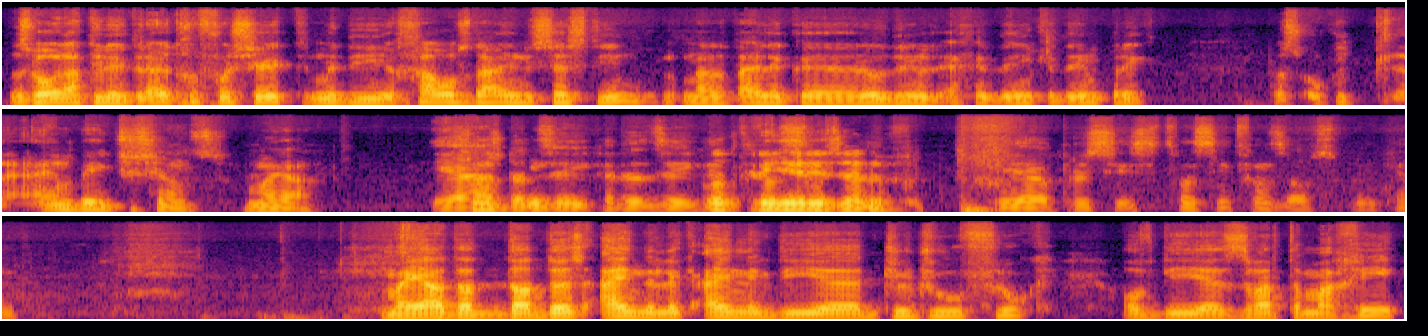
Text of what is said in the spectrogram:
dat is wel natuurlijk eruit geforceerd met die chaos daar in de 16. Maar uiteindelijk eh Rodri echt in één keer erin prikt. Dat was ook een klein beetje chance. Maar ja, Ja, dat zeker. Dat zeker. dat creëer je zelf. Ja, precies. Het was niet vanzelfsprekend. Maar ja, dat, dat dus eindelijk, eindelijk die eh Juju-vloek, of die eh, zwarte magie,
